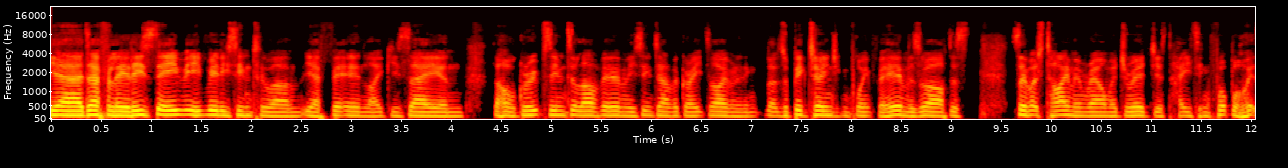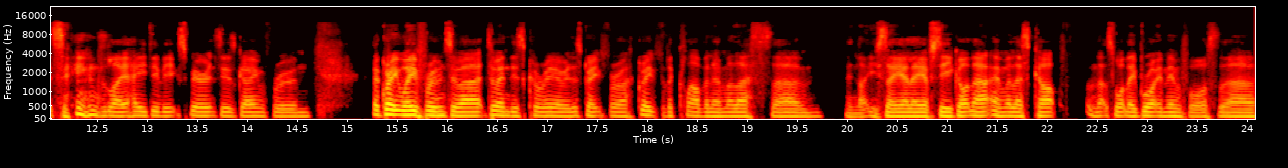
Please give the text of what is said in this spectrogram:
Yeah, definitely. He's he, he really seemed to um yeah fit in like you say, and the whole group seemed to love him. He seemed to have a great time, and I think that was a big changing point for him as well. After so much time in Real Madrid, just hating football, it seems like hating the experience he was going through, and a great way for him to uh, to end his career. And it's great for uh, great for the club and MLS. Um, and like you say, LAFC got that MLS Cup and that's what they brought him in for. So uh,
